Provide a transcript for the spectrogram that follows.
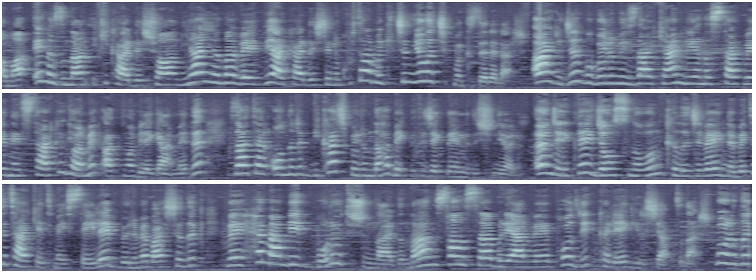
ama en azından iki kardeş şu an yan yana ve diğer kardeşlerini kurtarmak için yola çıkmak üzereler. Ayrıca bu bölümü izlerken Lyanna Stark ve Ned Stark'ı görmek aklıma bile gelmedi. Zaten onları birkaç bölüm daha bekleteceklerini düşünüyorum. Öncelikle Jon Snow'un kılıcı ve nöbeti terk etme isteğiyle bölüme başladık ve hemen bir boru ötüşünün ardından Sansa, Brienne ve Podrick kaleye giriş yaptılar. Bu arada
